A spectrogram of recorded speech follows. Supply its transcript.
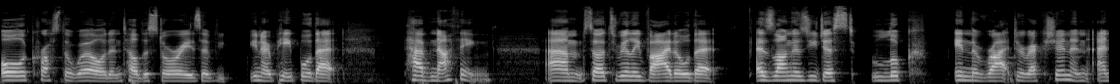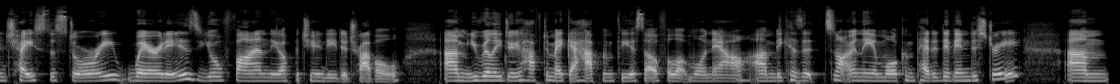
all across the world and tell the stories of, you know, people that have nothing. Um, so it's really vital that as long as you just look in the right direction and, and chase the story where it is, you'll find the opportunity to travel. Um, you really do have to make it happen for yourself a lot more now um, because it's not only a more competitive industry, um,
